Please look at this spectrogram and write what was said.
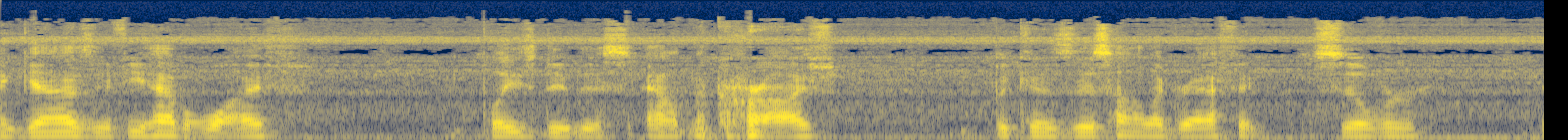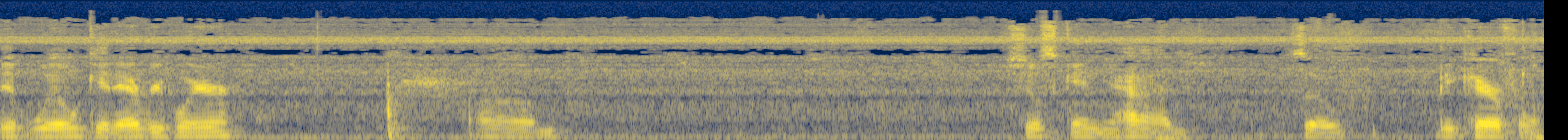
And guys, if you have a wife, please do this out in the garage because this holographic silver, it will get everywhere. Um, she'll skin your hide. So be careful.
